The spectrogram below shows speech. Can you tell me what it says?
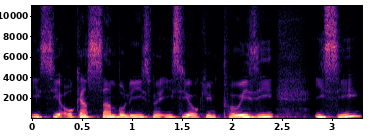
ici, aucun symbolisme ici, aucune poésie ici.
